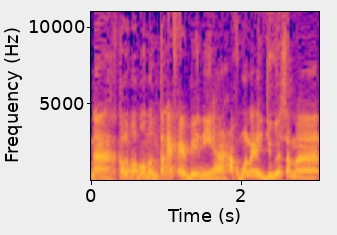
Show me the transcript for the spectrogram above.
Nah, kalau ngomong tentang FEB nih ya, aku mau nanya juga sama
